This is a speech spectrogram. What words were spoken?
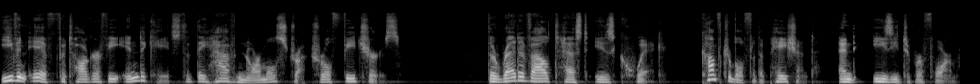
even if photography indicates that they have normal structural features. The Reteval test is quick, comfortable for the patient, and easy to perform,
